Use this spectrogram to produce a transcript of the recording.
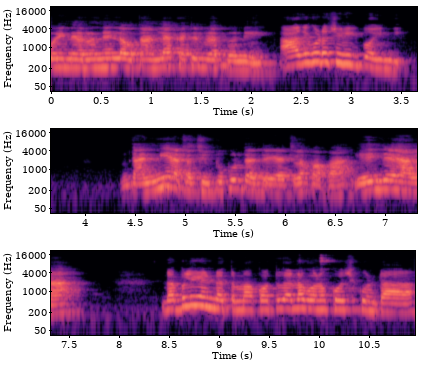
పోయిన రెండు నెలలు అవుతానులే కట్టెల బ్యాగ్ కొని? అది కూడా చినిగిపోయింది. ఇంకా అన్నీ అట్లా చింపుకుంటుంటే ఎట్లా పాప? ఏం చేయాలా? డబ్బులు ఇవ్వండి అత్తమ్మ కొత్తదన్నా కొనుక్కొచ్చుకుంటా.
